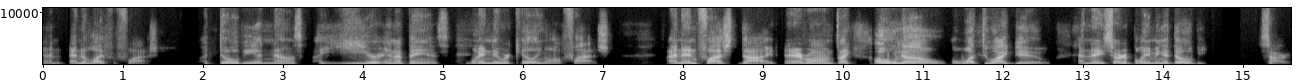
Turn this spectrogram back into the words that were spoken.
and end of life of flash Adobe announced a year in advance when they were killing off Flash. And then Flash died, and everyone's like, oh no, what do I do? And they started blaming Adobe. Sorry,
